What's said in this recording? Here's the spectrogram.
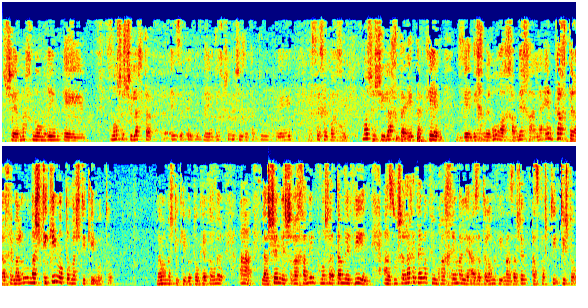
שאנחנו אומרים, אה, כמו ששילחת, איזה, אני חושבת שזה כתוב במסכת ברכות, כמו ששילחת את הקן ונחמרו רחמך עליהם, כך תרחם עלינו, משתיקים אותו, משתיקים אותו. למה משתיקים אותו? כי אתה אומר, אה, להשם יש רחמים כמו שאתה מבין, אז הוא שלח את כי הוא מרחם עליה, אז אתה לא מבין מה זה השם, אז תשתוק.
